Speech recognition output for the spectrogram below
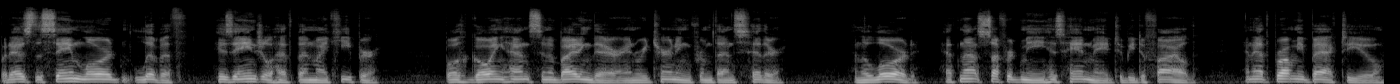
But as the same Lord liveth, his angel hath been my keeper both going hence and abiding there, and returning from thence hither. And the Lord hath not suffered me, his handmaid, to be defiled, and hath brought me back to you,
